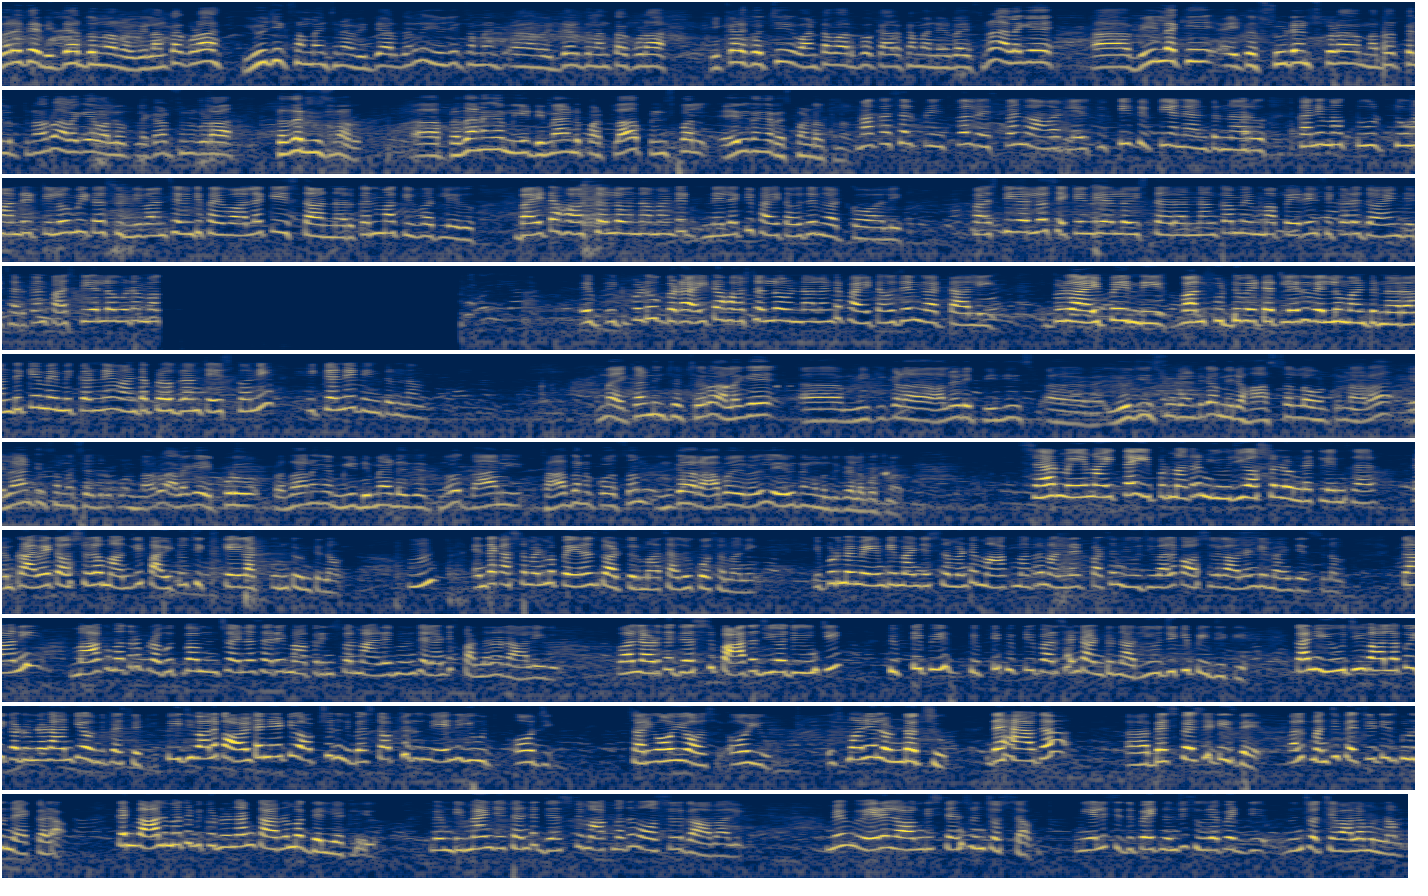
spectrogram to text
ఎవరైతే విద్యార్థులు ఉన్నారో వీళ్ళంతా కూడా యూజీకి సంబంధించిన విద్యార్థులు యూజీకి సంబంధించిన విద్యార్థులంతా కూడా ఇక్కడికి వచ్చి వంట వార్పు కార్యక్రమాన్ని నిర్వహిస్తున్నారు. అలాగే వీళ్ళకి ఇటు స్టూడెంట్స్ కూడా మద్దతు తెలుపుతున్నారు. అలాగే వాళ్ళు ప్లకార్డ్స్ను కూడా ప్రదర్శిస్తున్నారు. ప్రధానంగా మీ డిమాండ్ పట్ల ప్రిన్సిపల్ ఏ విధంగా రెస్పాండ్ అవుతున్నారు? మాకు అసలు ప్రిన్సిపల్ రెస్పాండ్ కావట్లేదు. ఫిఫ్టీ ఫిఫ్టీ అని అంటున్నారు. కానీ మాకు టూ టూ హండ్రెడ్ కిలోమీటర్స్ ఉంది. వన్ సెవెంటీ ఫైవ్ వాళ్ళకే ఇస్తా అన్నారు. కానీ మాకు ఇవ్వట్లేదు. బయట హాస్టల్లో ఉందామంటే నెలకి ఫైవ్ థౌజండ్ కట్టుకోవాలి. ఫస్ట్ ఇయర్లో సెకండ్ ఇయర్లో ఇస్తారన్నాక మేము మా పేరెంట్స్ ఇక్కడ జాయిన్ చేశారు. కానీ ఫస్ట్ ఇయర్లో కూడా మాకు ఇప్పుడు బయట హాస్టల్లో ఉండాలంటే ఫైవ్ థౌజండ్ కట్టాలి. ఇప్పుడు అయిపోయింది. వాళ్ళు ఫుడ్ పెట్టట్లేదు వెళ్ళమంటున్నారు. అందుకే మేము ఇక్కడనే వంట ప్రోగ్రామ్ చేసుకొని ఇక్కడనే తింటున్నాం. అమ్మా ఎక్కడి నుంచి వచ్చారు? అలాగే మీకు ఇక్కడ ఆల్రెడీ పీజీ యూజీ స్టూడెంట్గా మీరు హాస్టల్లో ఉంటున్నారా? ఎలాంటి సమస్య ఎదుర్కొంటున్నారు? అలాగే ఇప్పుడు ప్రధానంగా మీ డిమాండ్ ఏదైతుందో దాని సాధన కోసం ఇంకా రాబోయే రోజులు ఏ విధంగా ముందుకు వెళ్ళబోతున్నారు? సార్ మేమైతే ఇప్పుడు మాత్రం యూజీ హాస్టల్లో ఉండట్లేం సార్. మేము ప్రైవేట్ హాస్టల్లో monthly five to six K కట్టుకుంటుంటున్నాం ఎంత కష్టమైనా మా పేరెంట్స్ కడుతున్నారు మా చదువు కోసం అని ఇప్పుడు మేము ఏం డిమాండ్ చేస్తున్నామంటే మాకు మాత్రం హండ్రెడ్ పర్సెంట్ యూజీ వాళ్ళకి హాస్టల్ కావాలని డిమాండ్ చేస్తున్నాం. కానీ మాకు మాత్రం ప్రభుత్వం నుంచి అయినా సరే మా ప్రిన్సిపల్ మేనేజ్మెంట్ నుంచి ఎలాంటి స్పందన రాలేదు. వాళ్ళు అడిగితే జస్ట్ పాత జియో చూపించి ఫిఫ్టీ ఫిఫ్టీ ఫిఫ్టీ పర్సెంట్ అంటున్నారు యూజీకి పీజీకి. కానీ యూజీ వాళ్ళకు ఇక్కడ ఉండడానికే ఉంది ఫెసిలిటీ. పీజీ వాళ్ళకి ఆల్టర్నేటివ్ ఆప్షన్ ఉంది బెస్ట్ ఆప్షన్ ఉంది. ఏంది U OG? Sorry OU OU. ఉస్మానియాలో ఉండొచ్చు. They have the best facilities they వాళ్ళకి మంచి ఫెసిలిటీస్ కూడా ఉన్నాయి అక్కడ. కానీ వాళ్ళు మాత్రం ఇక్కడ ఉండడానికి కారణం మాకు తెలియట్లేదు. మేము డిమాండ్ చేస్తే అంటే జస్ట్ మాకు మాత్రం హాస్టల్ కావాలి. మేము వేరే లాంగ్ డిస్టెన్స్ నుంచి వస్తాం. నియర్లీ సిద్దిపేట నుంచి సూర్యాపేట నుంచి వచ్చే వాళ్ళం ఉన్నాం.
